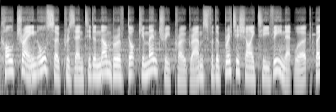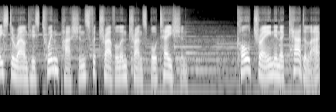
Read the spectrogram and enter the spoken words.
Coltrane also presented a number of documentary programs for the British ITV network based around his twin passions for travel and transportation. Coltrane in a Cadillac,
